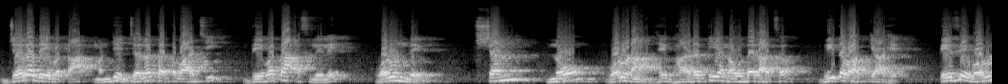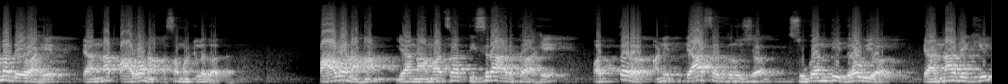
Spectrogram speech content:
जलदेवता म्हणजे जलतत्वाची देवता असलेले वरुणदेव शन नो वरुणा हे भारतीय नौदलाचं ब्रीदवाक्य आहे. ते जे वरुणदेव आहेत त्यांना पावन असं म्हटलं जातं. पावन या नामाचा तिसरा अर्थ आहे अत्तर आणि त्या सदृश सुगंधी द्रव्य. त्यांना देखील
